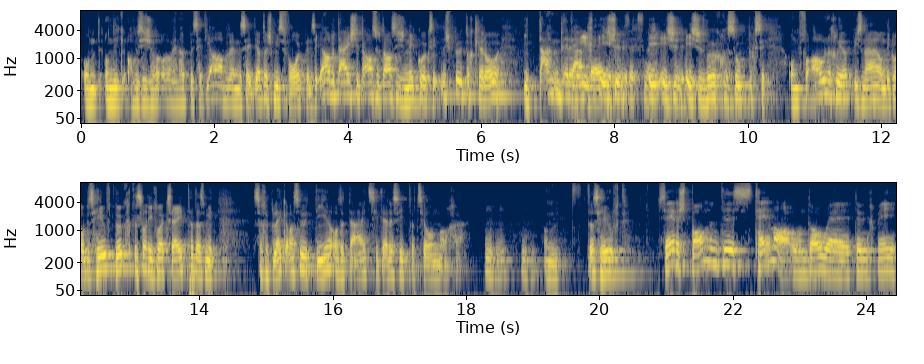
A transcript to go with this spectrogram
Und, und ich, aber es ist auch, wenn jemand sagt, ja, aber wenn man sagt, ja, das ist mein Vorbild, sagt, ja, aber da ist das und das ist nicht gut gewesen, das spielt doch keine Rolle. In diesem Bereich ist er, ist, er, ist er wirklich super gewesen. Und von allen ein bisschen etwas nehmen. Und ich glaube, es hilft wirklich, das, was ich vorhin gesagt habe, dass mit sich überlegen, was würde die oder der jetzt in dieser Situation machen. Mhm. Mhm. Und das hilft. Sehr spannendes Thema und auch, äh, denke ich mir,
